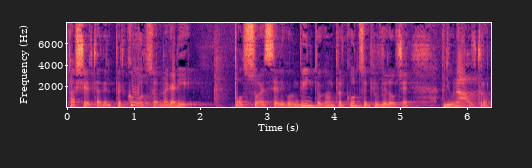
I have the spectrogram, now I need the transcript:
la scelta del percorso e magari posso essere convinto che un percorso è più veloce di un altro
